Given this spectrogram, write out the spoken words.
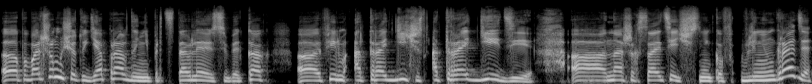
э, по большому счету, я правда не представляю себе, как э, фильм о, трагичес- о трагедии наших соотечественников в Ленинграде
